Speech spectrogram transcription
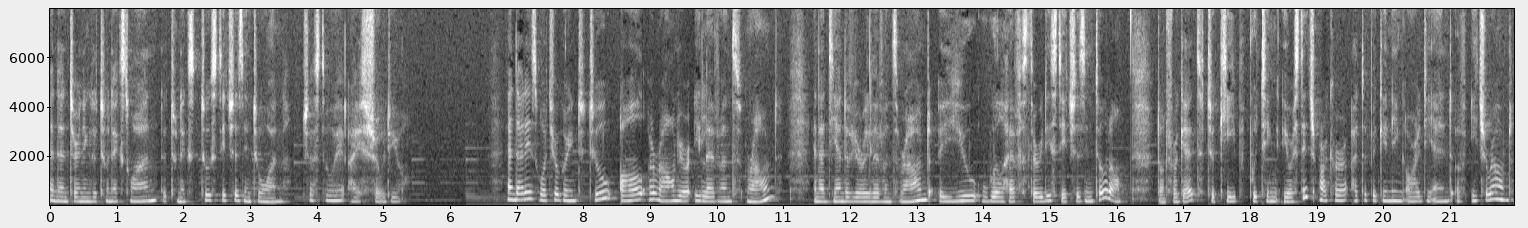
And then turning the two next one the two next two stitches into one just the way I showed you. And that is what you're going to do all around your 11th round. And at the end of your 11th round you will have 30 stitches in total. Don't forget to keep putting your stitch marker at the beginning or at the end of each round.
